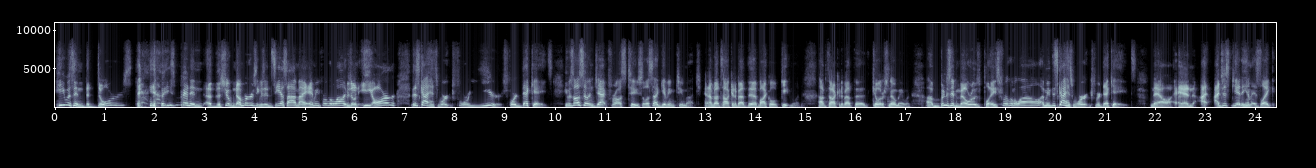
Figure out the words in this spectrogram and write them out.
He was in The Doors. He's been in uh, the show Numbers. He was in CSI Miami for a little while. He was on ER. This guy has worked for years, for decades. He was also in Jack Frost too. So let's not give him too much. And I'm not talking about the Michael Keaton one. I'm talking about the Killer Snowman one. Uh, but he was in Melrose Place for a little while. I mean, this guy has worked for decades now, and I, I just get him as like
